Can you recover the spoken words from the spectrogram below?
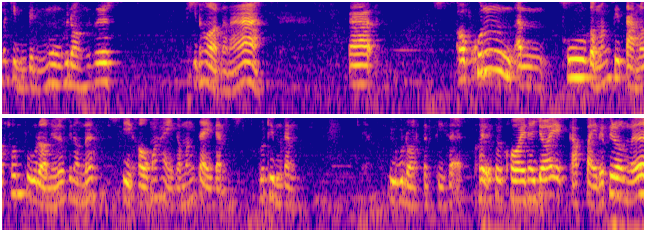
มากินเป็นมูพี่น้องซื่อกินหอดนะนะก็ขอบคุณอันผู้กำลังติดตามรับชมปุยอุดรอยู่แล้วพี่น้องเด้อที่เขามาให้กำลังใจกันก็ทิมกันปุยอุดรกันสีค่อยค่อยทยอยกลับไปเด้อพี่น้องเด้อ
